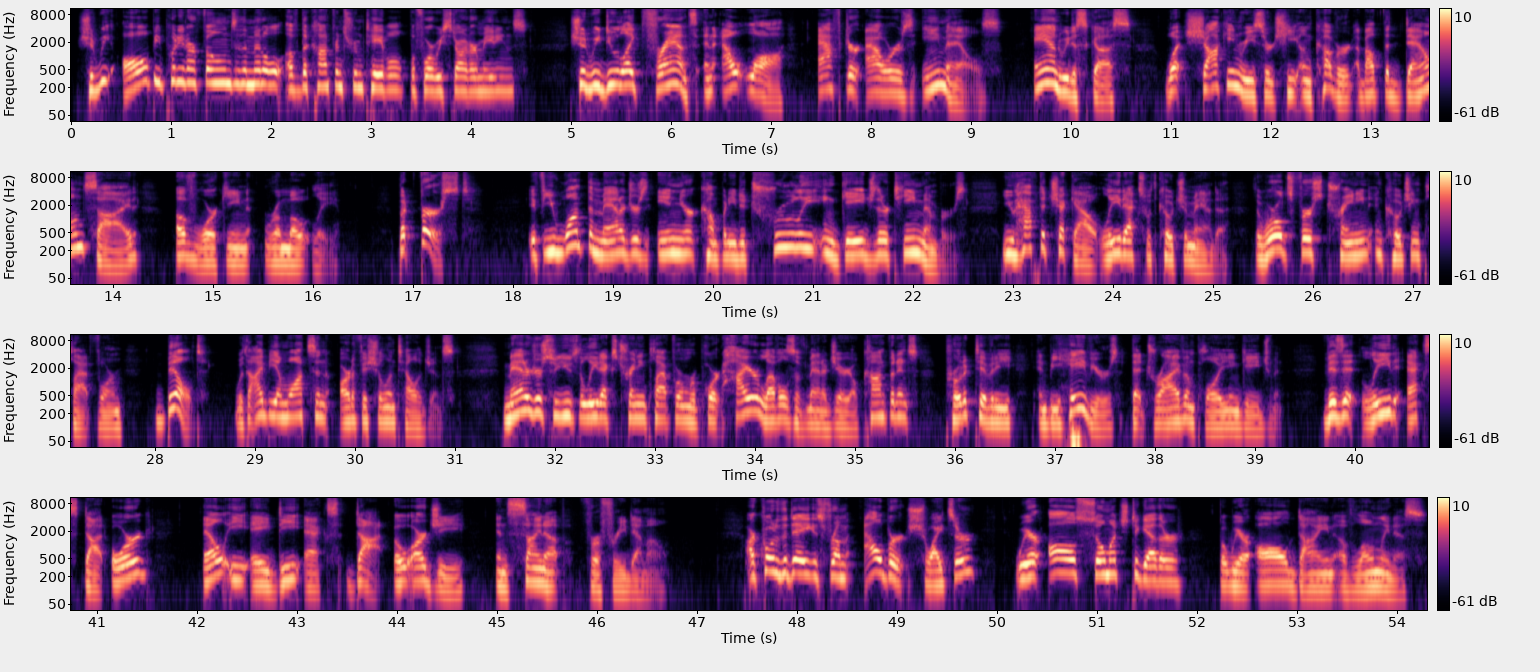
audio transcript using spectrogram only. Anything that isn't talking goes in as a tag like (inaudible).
Should we all be putting our phones in the middle of the conference room table before we start our meetings? Should we do like France and outlaw after hours emails? And we discuss what shocking research he uncovered about the downside of working remotely. But first, if you want the managers in your company to truly engage their team members, you have to check out LeadX with Coach Amanda, the world's first training and coaching platform built with IBM Watson Artificial Intelligence. Managers who use the LeadX training platform report higher levels of managerial confidence, productivity, and behaviors that drive employee engagement. Visit leadx.org, L E A D X dot O R G, and sign up for a free demo. Our quote of the day is from Albert Schweitzer We are all so much together but we are all dying of loneliness.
